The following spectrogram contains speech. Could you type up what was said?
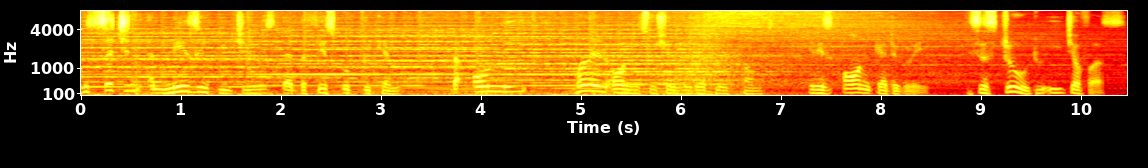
with such an amazing features that the Facebook became the only one and only social media platform in his own category. This is true to each of us.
